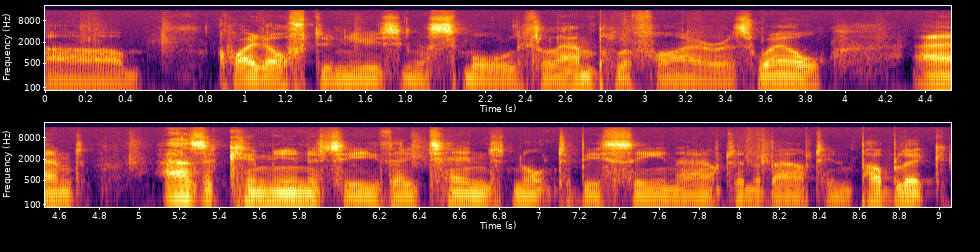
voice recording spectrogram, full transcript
um, quite often using a small little amplifier as well. And as a community, they tend not to be seen out and about in public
